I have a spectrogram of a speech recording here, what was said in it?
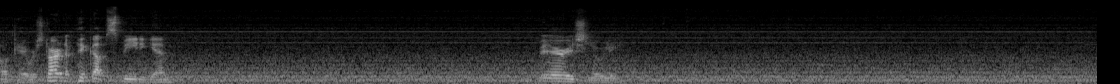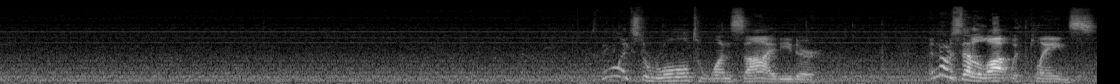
Okay, we're starting to pick up speed again. Very slowly. This thing likes to roll to one side either. I notice that a lot with planes.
